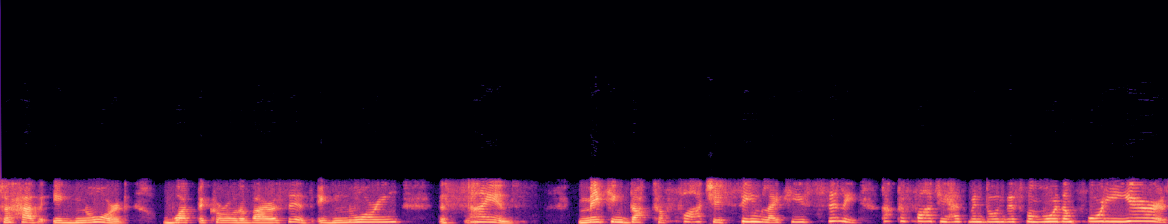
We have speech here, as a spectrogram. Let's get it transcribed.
to have ignored what the coronavirus is, ignoring the science, making Dr. Fauci seem like he's silly. Dr. Fauci has been doing this for more than 40 years.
